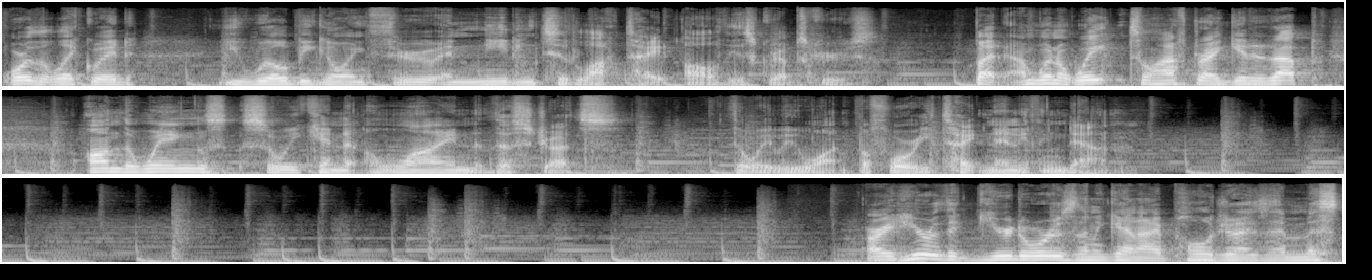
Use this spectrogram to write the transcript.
or the liquid, you will be going through and needing to Loctite all these grub screws. But I'm gonna wait until after I get it up on the wings so we can align the struts the way we want before we tighten anything down. All right, here are the gear doors. And again, I apologize, I missed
